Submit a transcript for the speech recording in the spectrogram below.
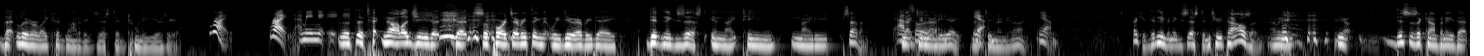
that literally could not have existed 20 years ago. Right. Right. I mean, it, the, the, technology that, that supports everything that we do every day didn't exist in 1997, absolutely. 1998, yeah. 1999. Yeah. Heck, it didn't even exist in 2000. I mean, you know, this is a company that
